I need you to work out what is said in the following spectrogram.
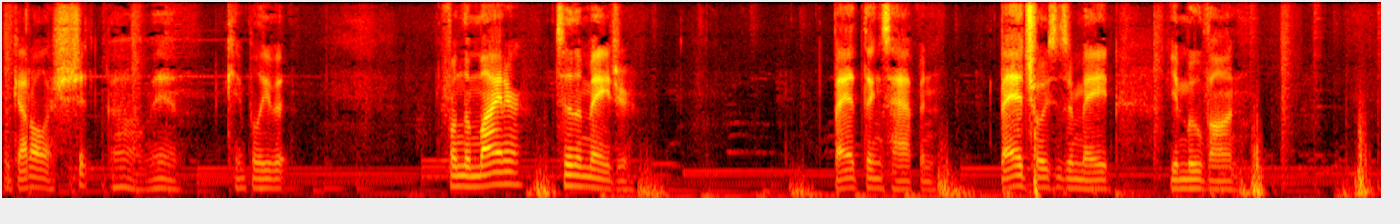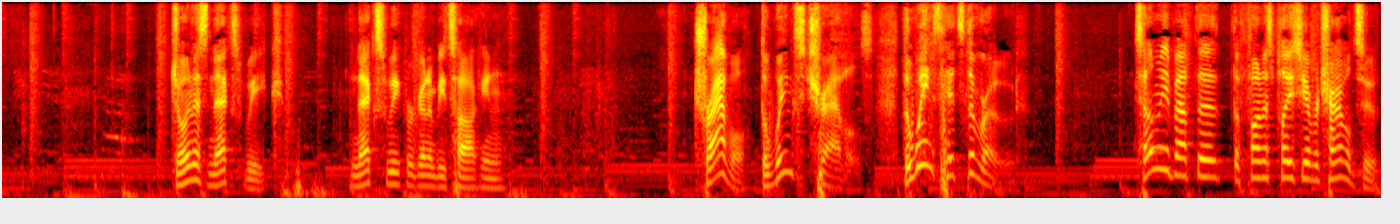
We got all our shit. Oh man, can't believe it. From the minor to the major, bad things happen. Bad choices are made. You move on. Join us next week. Next week, we're going to be talking travel. The Winks travels. The Winks hits the road. Tell me about the, the funnest place you ever traveled to.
